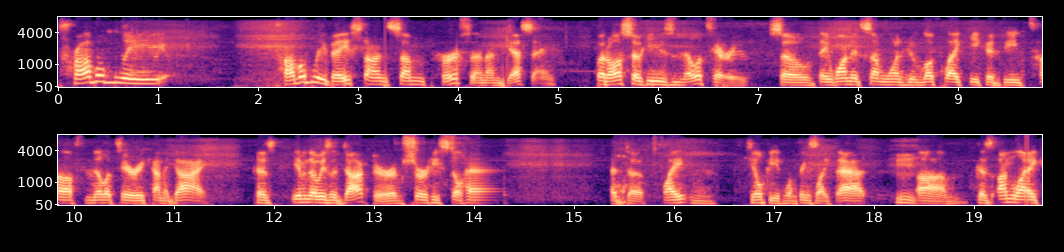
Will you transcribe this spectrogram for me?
probably, probably based on some person, I'm guessing. But also, he's military, so they wanted someone who looked like he could be tough, military kind of guy. Because even though he's a doctor, I'm sure he still had had to fight and kill people and things like that. Hmm. Because unlike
